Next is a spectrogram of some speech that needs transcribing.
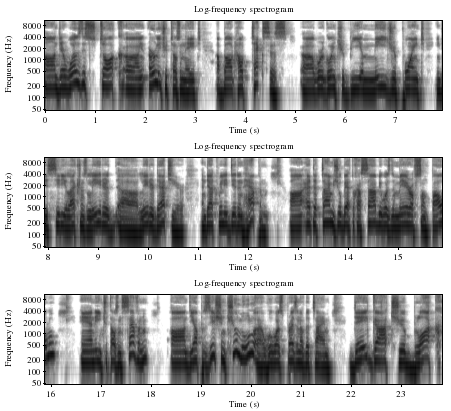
uh, there was this talk uh, in early 2008 about how taxes uh, were going to be a major point in the city elections later uh, later that year, and that really didn't happen. Uh, at that time, Gilberto Kassab was the mayor of São Paulo, and in 2007, uh, the opposition to Lula, who was president of the time, they got to block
